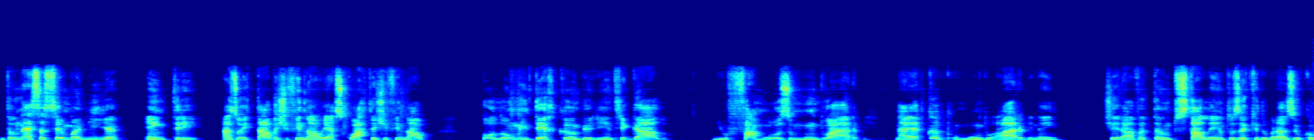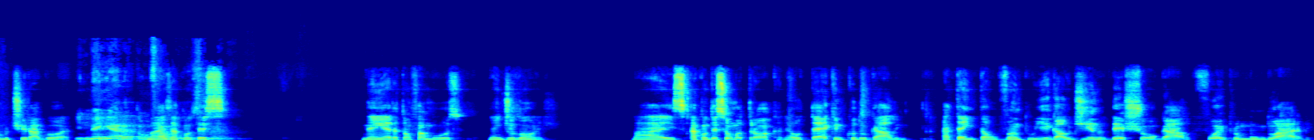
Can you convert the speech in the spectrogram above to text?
Então, nessa semania entre as oitavas de final e as quartas de final, rolou um intercâmbio ali entre Galo e o famoso mundo árabe. Na época, o mundo árabe nem tirava tantos talentos aqui do Brasil como tira agora. E nem era tão Mas famoso. Acontece... Né? Nem era tão famoso, nem de longe. Mas aconteceu uma troca, né? O técnico do Galo, até então, Vantuir Galdino, deixou o Galo, foi para o mundo árabe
